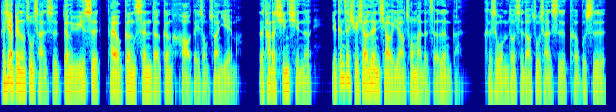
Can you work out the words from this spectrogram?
他现在变成助产士，等于是他有更深的、更好的一种专业嘛。而他的心情呢，也跟在学校任教一样，充满了责任感。可是我们都知道，助产师可不是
